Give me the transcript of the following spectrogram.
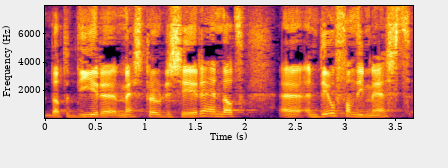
dat, de dieren mest produceren. En dat een deel van die mest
